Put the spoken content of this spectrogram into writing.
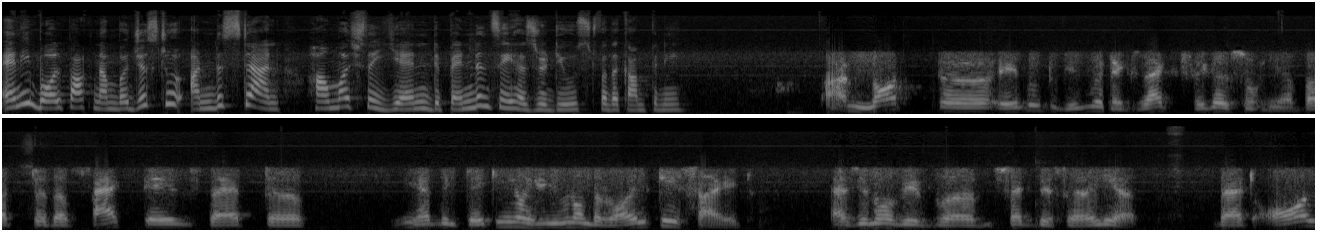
Any ballpark number just to understand how much the yen dependency has reduced for the company? I'm not uh, able to give you an exact figure, Sonia, but uh, the fact is that uh, we have been taking, even on the royalty side, as you know, we've uh, said this earlier, that all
